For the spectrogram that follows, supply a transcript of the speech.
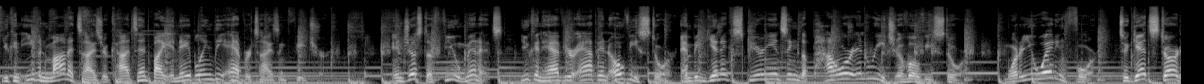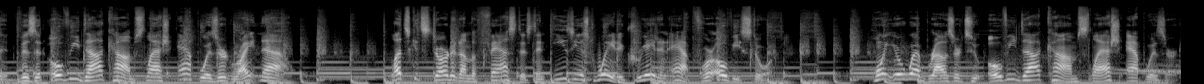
You can even monetize your content by enabling the advertising feature. In just a few minutes, you can have your app in Ovi Store and begin experiencing the power and reach of Ovi Store. What are you waiting for? To get started, visit ovi.com slash appwizard right now. Let's get started on the fastest and easiest way to create an app for Ovi Store. Point your web browser to ovi.com slash appwizard.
